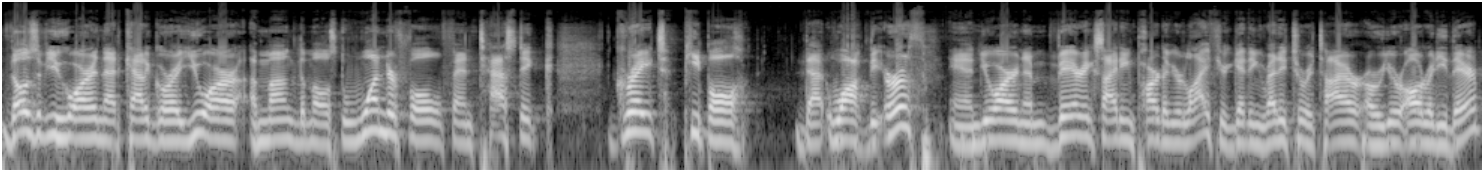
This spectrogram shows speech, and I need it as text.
those of you who are in that category, you are among the most wonderful, fantastic, great people that walk the earth and you are in a very exciting part of your life. You're getting ready to retire or you're already there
